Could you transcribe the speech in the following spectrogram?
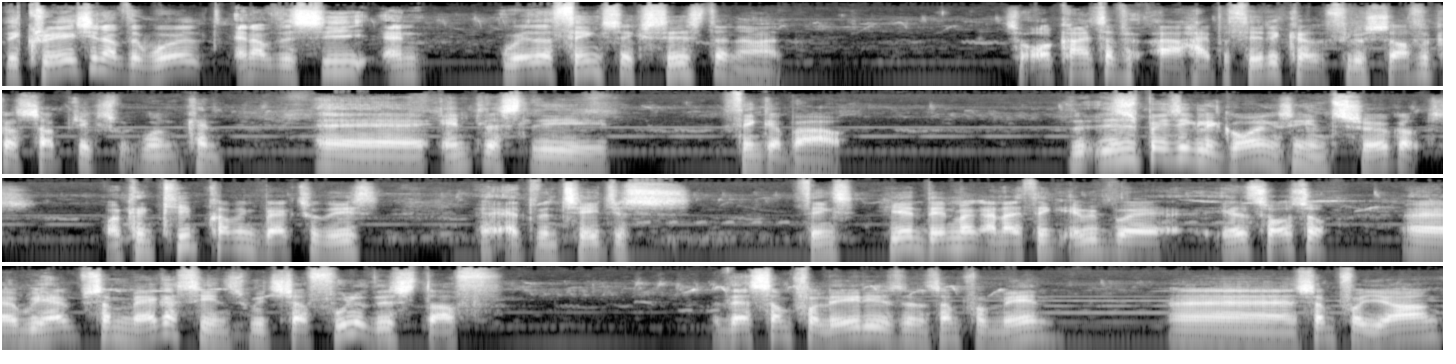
the creation of the world and of the sea, and whether things exist or not. So all kinds of uh, hypothetical philosophical subjects one can uh, endlessly think about. This is basically going in circles. One can keep coming back to these advantageous things. Here in Denmark, and I think everywhere else also, uh, we have some magazines which are full of this stuff there's some for ladies and some for men, uh, some for young,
